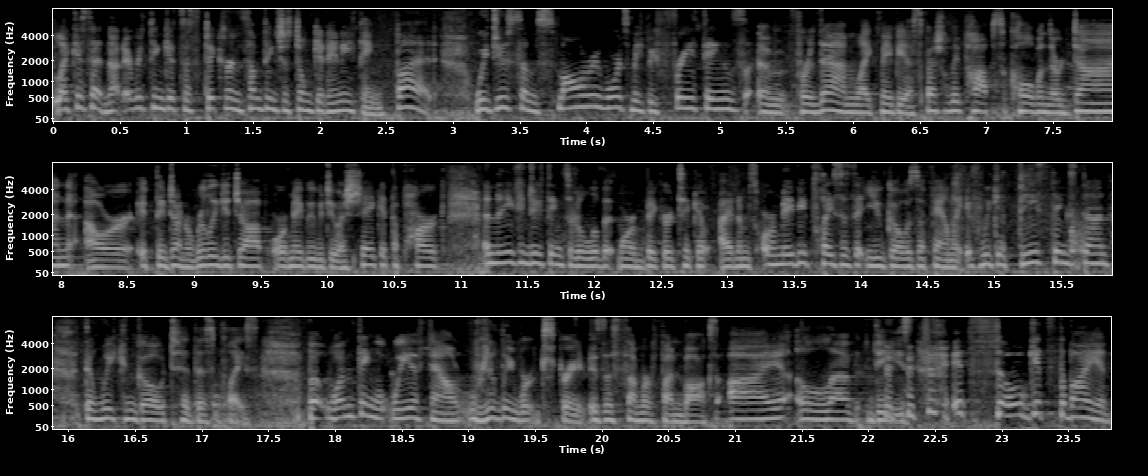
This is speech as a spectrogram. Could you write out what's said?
like I said, not everything gets a sticker and some things just don't get anything, but we do some smaller rewards, maybe free things um, for them, like maybe a specialty popsicle when they're done, or if they've done a really good job, or maybe we do a shake at the park, and then you can do things that are a little bit more bigger ticket items, or maybe places that you go as a family. If we get these things done, then we can go to this place. But one thing that we have found really works great is a summer fun box. I love these. it so gets the buy-in,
